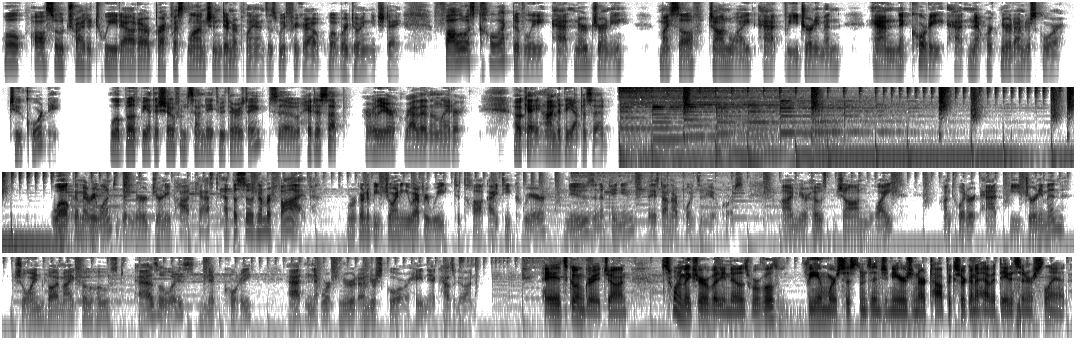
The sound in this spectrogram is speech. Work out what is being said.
We'll also try to tweet out our breakfast, lunch, and dinner plans as we figure out what we're doing each day. Follow us collectively at Nerd Journey, myself, John White at VJourneyman, and Nick Korte at Network Nerd underscore to coordinate. We'll both be at the show from Sunday through Thursday, so hit us up earlier rather than later. Okay, on to the episode. Welcome, everyone, to the Nerd Journey Podcast, episode number five. We're going to be joining you every week to talk IT career, news, and opinions based on our points of view, of course. I'm your host, John White, on Twitter at VJourneyman, joined by my co host, as always, Nick Korte at Network Nerd underscore. Hey, Nick, how's it going? Hey, it's going great, John. Just want to make sure everybody knows we're both VMware systems engineers and our topics are going to have a data center slant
